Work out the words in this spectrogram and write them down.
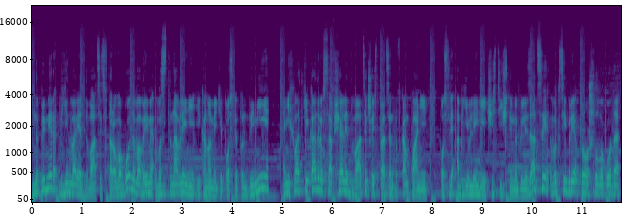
Например, в январе 2022 года во время восстановления экономики после пандемии о нехватке кадров сообщали 26% компаний. После объявления частичной мобилизации в октябре прошлого года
